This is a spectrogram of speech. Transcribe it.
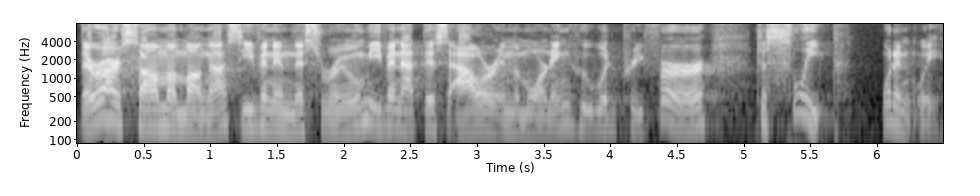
There are some among us, even in this room, even at this hour in the morning, who would prefer to sleep, wouldn't we?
